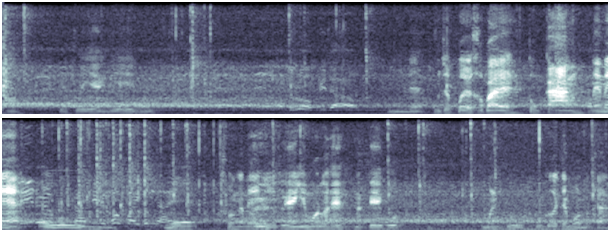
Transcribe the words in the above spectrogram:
เอาเปลี่ยนตัวแย่งดิหนูอาร์ตูโรวิดาลนี่แหละกูจะเปิดเข้าไปตรงกลางแน่ๆโอ้โมชนกันเอเองออีกแรงอยู่หมดเลยนักเตะกู เหมือนกูกูก็จะหมดเหมือนกัน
